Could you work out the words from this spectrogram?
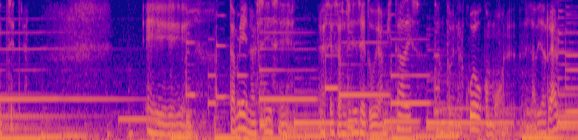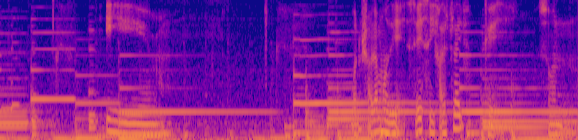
etc. Eh, también al CS, gracias al CS tuve amistades, tanto en el juego como en, la vida real. Y bueno, ya hablamos de CS y Half-Life, que son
